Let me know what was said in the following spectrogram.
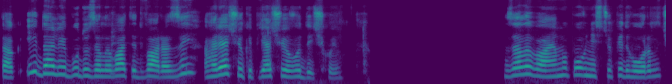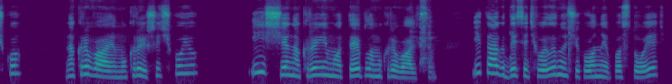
Так, і далі буду заливати два рази гарячою кип'ячою водичкою. Заливаємо повністю під горличко, накриваємо кришечкою і ще накриємо теплим укривальцем. І так 10 хвилиночок вони постоять.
